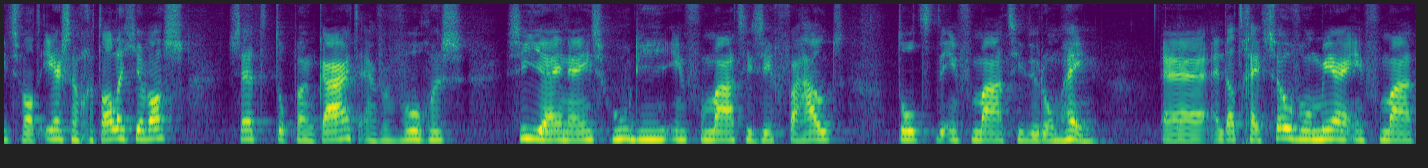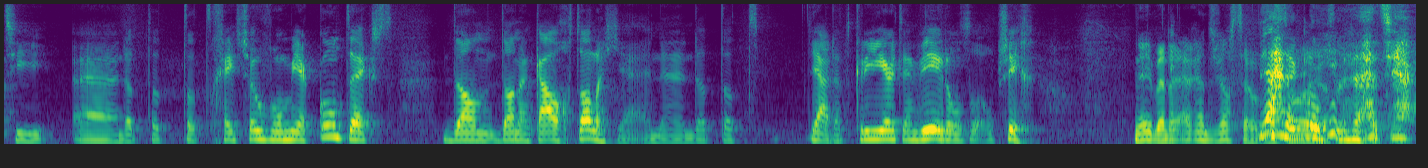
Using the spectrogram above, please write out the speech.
iets wat eerst een getalletje was, zet het op een kaart en vervolgens zie je ineens hoe die informatie zich verhoudt tot de informatie eromheen. En dat geeft zoveel meer informatie, eh, dat, dat, dat geeft zoveel meer context dan, dan een kaal getalletje. En eh, dat, dat, ja, dat creëert een wereld op zich. Nee, ik ben er erg enthousiast over. Ja, dat klopt inderdaad. Ja,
